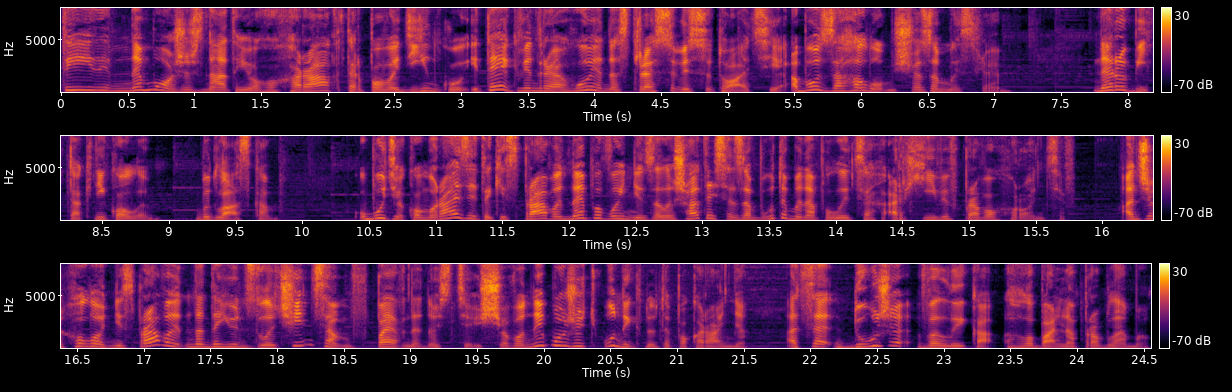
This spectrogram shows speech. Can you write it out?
Ти не можеш знати його характер, поведінку і те, як він реагує на стресові ситуації або загалом що замислює. Не робіть так ніколи, будь ласка. У будь-якому разі такі справи не повинні залишатися забутими на полицях архівів правоохоронців. Адже холодні справи надають злочинцям впевненості, що вони можуть уникнути покарання, а це дуже велика глобальна проблема.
